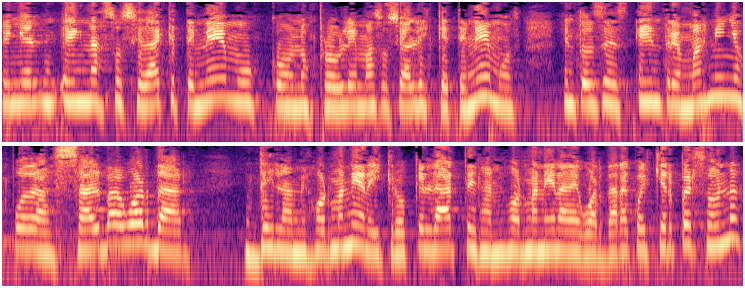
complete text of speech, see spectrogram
en, el, en la sociedad que tenemos, con los problemas sociales que tenemos. Entonces, entre más niños podrás salvaguardar de la mejor manera y creo que el arte es la mejor manera de guardar a cualquier persona,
